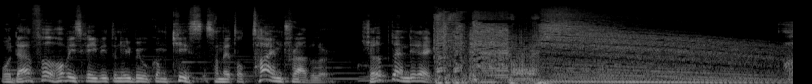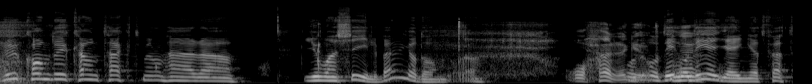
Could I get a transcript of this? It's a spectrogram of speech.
Och därför har vi skrivit en ny bok om Kiss som heter Time Traveler. Köp den direkt. hur kom du i kontakt med de här eh, Johan Kilberg och dem? Då, Åh herregud. Och, och, det, och det gänget, för att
